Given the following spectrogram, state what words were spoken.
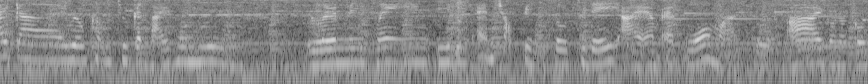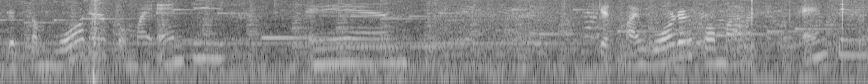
Hi guys, welcome to Katai Home Room. Learning, playing, eating and shopping. So today I am at Walmart. So I gonna go get some water for my auntie and get my water for my auntie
